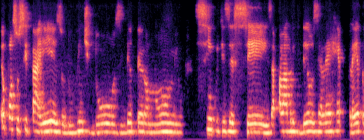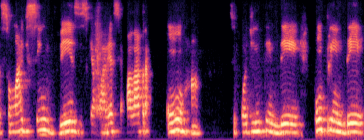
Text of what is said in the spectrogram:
Eu posso citar Êxodo 22, Deuteronômio 5,16. A palavra de Deus ela é repleta, são mais de 100 vezes que aparece a palavra honra. Você pode entender, compreender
